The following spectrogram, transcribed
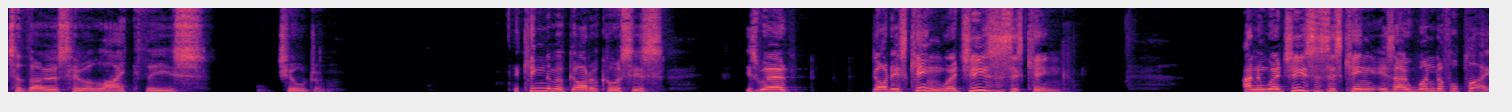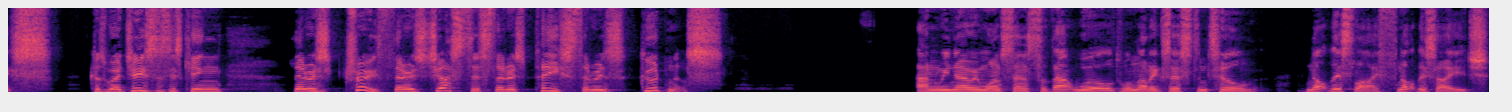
to those who are like these children. The kingdom of God, of course, is, is where God is king, where Jesus is king. And where Jesus is king is a wonderful place. Because where Jesus is king, there is truth, there is justice, there is peace, there is goodness. And we know, in one sense, that that world will not exist until not this life, not this age,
